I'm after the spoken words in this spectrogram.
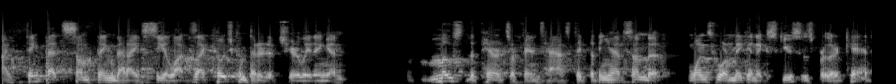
I think that's something that I see a lot because I coach competitive cheerleading, and most of the parents are fantastic, but then you have some that ones who are making excuses for their kid,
